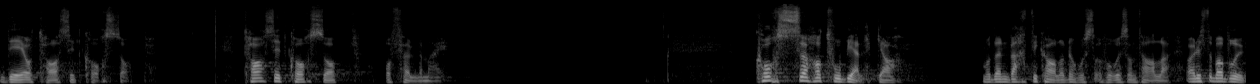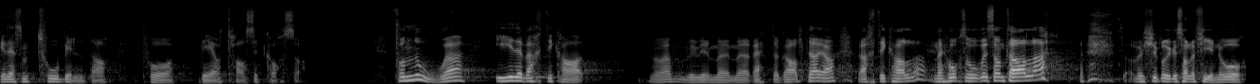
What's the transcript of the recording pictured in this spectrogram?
det å ta sitt kors opp. Ta sitt kors opp og følge meg. Korset har to bjelker, mot den vertikale og den horisontale. Og Jeg har lyst til å bare bruke det som to bilder på det å ta sitt kors opp. For noe i det vertikale Vi med rett og galt her, ja. Vertikale, nei, horisontale. Så jeg vil ikke bruke sånne fine ord.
